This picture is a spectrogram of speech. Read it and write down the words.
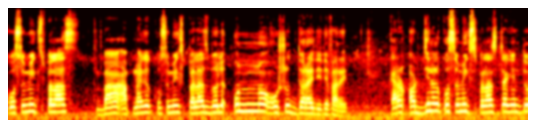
কোসোমিক্স প্লাস বা আপনাকে কোসোমিক্স প্লাস বলে অন্য ওষুধ ধরাই দিতে পারে। কারণ অরিজিনাল কোসোমিক্স প্লাসটা কিন্তু,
